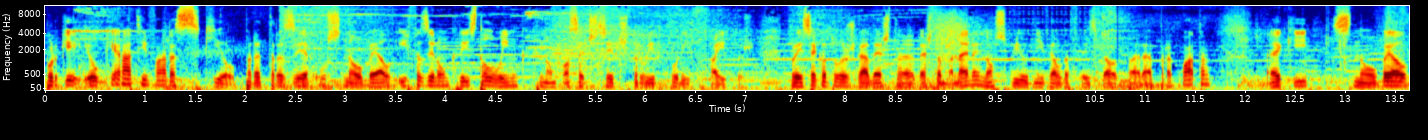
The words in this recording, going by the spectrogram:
porque eu quero ativar a skill para trazer o Snowbell e fazer um Crystal Wing que não possa ser destruído por efeitos. Por isso é que eu estou a jogar desta, desta maneira e não subi o nível da Freeze Bell para, para 4. Aqui Snowbell,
